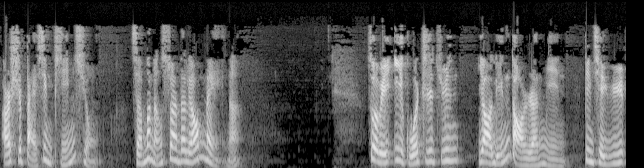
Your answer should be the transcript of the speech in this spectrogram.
而使百姓贫穷，怎么能算得了美呢？作为一国之君，要领导人民，并且与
